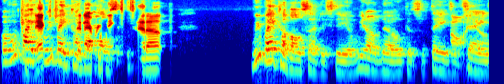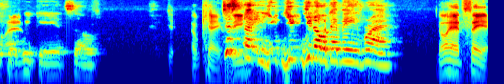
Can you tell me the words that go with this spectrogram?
But we might we may come and back on. everything set up. We may come on Sunday still. We don't know because some things have Oh, changed for the weekend. So Okay, just uh, you, you you know what that means, Bryan? go ahead, say it.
